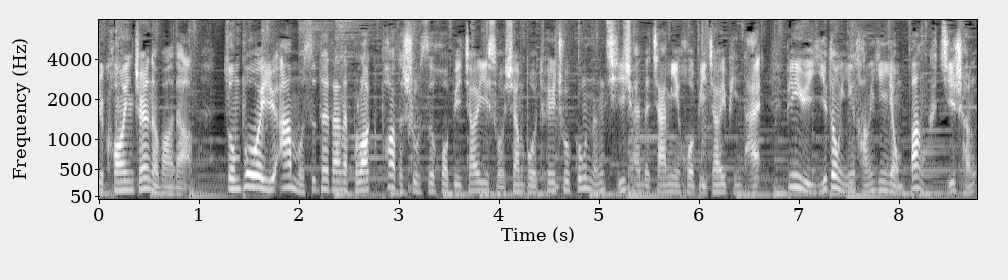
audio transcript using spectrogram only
据 Coin Journal 报道，总部位于阿姆斯特丹的 Blockport 数字货币交易所宣布推出功能齐全的加密货币交易平台，并与移动银行应用 Bank 集成，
